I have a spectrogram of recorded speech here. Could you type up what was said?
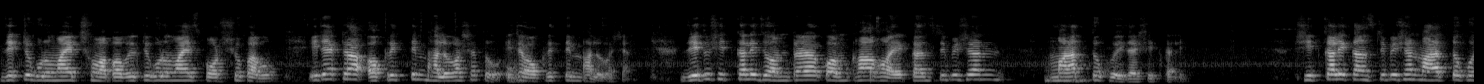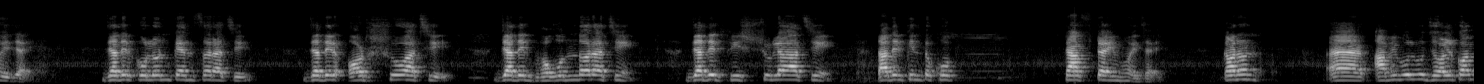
যে একটু গুরু মায়ের ছোঁয়া পাবো, একটু গুরু মায়ের স্পর্শ পাবো, এটা একটা অকৃত্রিম ভালোবাসা তো, এটা অকৃত্রিম ভালোবাসা। যেহেতু শীতকালে জলটা কম খাওয়া হয় কনস্টিপেশন মারাত্মক হয়ে যায় শীতকালে। শীতকালে কনস্টিপেশন মারাত্মক হয়ে যায়। যাদের কোলন ক্যান্সার আছে, যাদের অর্শ আছে, যাদের ভগন্দর আছে, যাদের ফিসচুলা আছে, তাদের কিন্তু খুব টাফ টাইম হয়ে যায়। কারণ আমি বলব জল কম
